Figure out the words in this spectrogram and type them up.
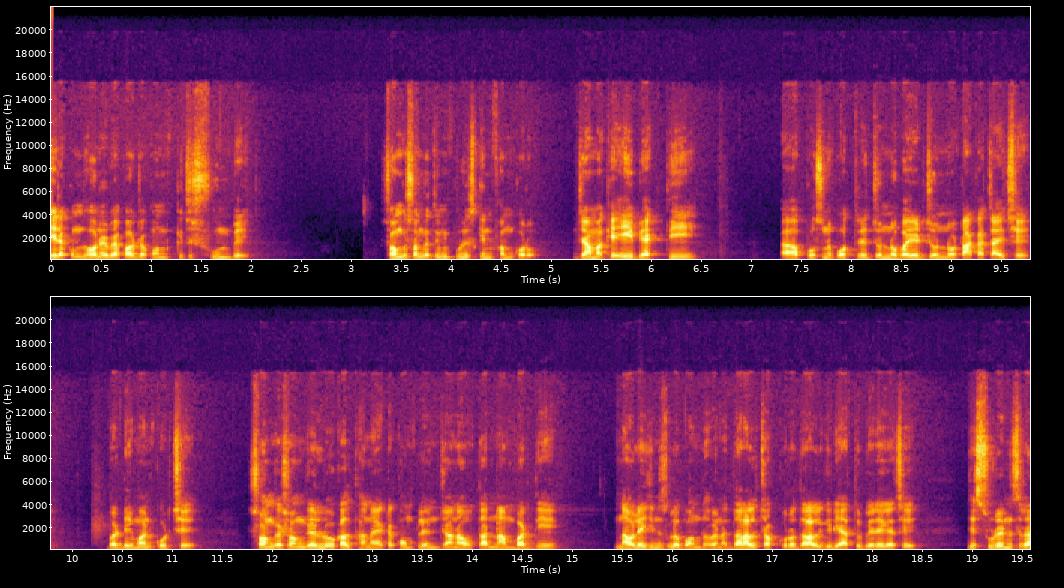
এইরকম ধরনের ব্যাপার যখন কিছু শুনবে, সঙ্গে সঙ্গে তুমি পুলিশকে ইনফর্ম করো যে, আমাকে এই ব্যক্তি প্রশ্নপত্রের জন্য বা এর জন্য টাকা চাইছে বা ডিমান্ড করছে। সঙ্গে সঙ্গে লোকাল থানায় একটা কমপ্লেন জানাও, তার নাম্বার দিয়ে। না হলে এই জিনিসগুলো বন্ধ হবে না। দালাল চক্র দালালগিরি এত বেড়ে গেছে যে স্টুডেন্টসরা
